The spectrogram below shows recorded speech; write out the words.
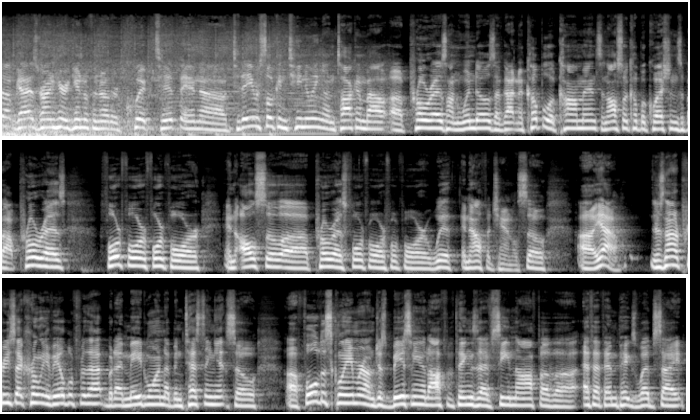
up guys, Ryan here again with another quick tip and uh, today we're still continuing on talking about uh, ProRes on Windows. I've gotten a couple of comments and also a couple of questions about ProRes 4444 and also uh, ProRes 4444 with an alpha channel. So uh, yeah, there's not a preset currently available for that, but I made one. I've been testing it. So uh, full disclaimer, I'm just basing it off of things that I've seen off of uh, FFmpeg's website,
